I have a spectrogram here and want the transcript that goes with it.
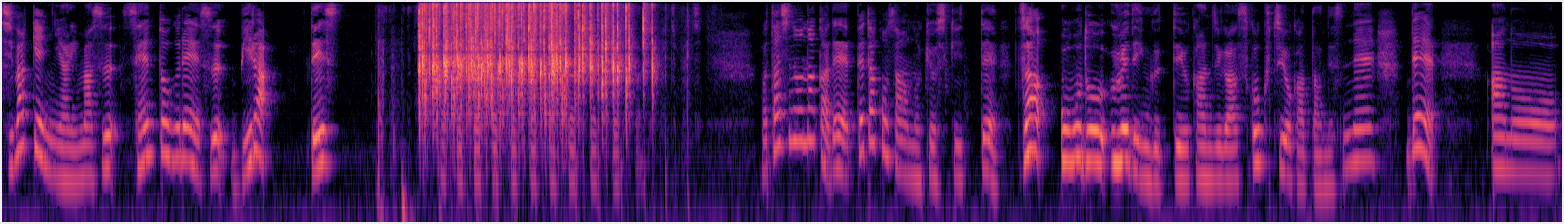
千葉県にありますセントグレースビラです。私の中でペタコさんの挙式ってザ・王道ウェディングっていう感じがすごく強かったんですね。で、あの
